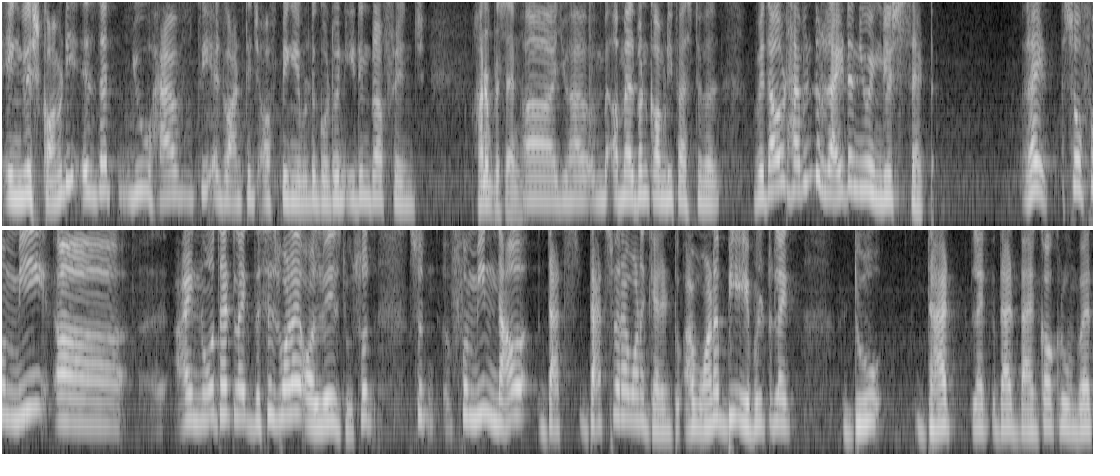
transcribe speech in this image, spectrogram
English comedy is that you have the advantage of being able to go to an Edinburgh Fringe. Hundred percent. Uh, you have a Melbourne Comedy Festival without having to write a new English set. Right. So for me, uh, I know that like this is what I always do. So so for me now, that's that's where I want to get into. I want to be able to like do that like that Bangkok room where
